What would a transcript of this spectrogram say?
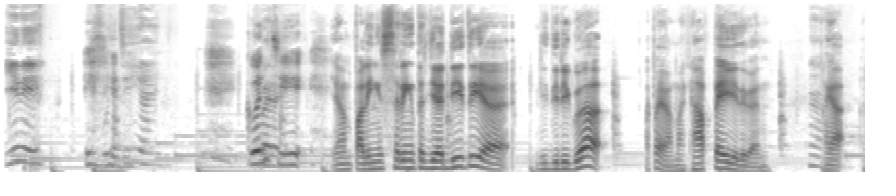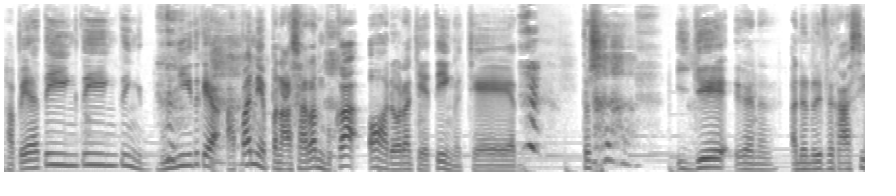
ini Ini kuncinya. kunci. Yang paling sering terjadi itu ya di diri gua apa ya main HP gitu kan. Nah. Kayak HP ya ting ting ting bunyi itu kayak apa nih penasaran buka oh ada orang chatting ngechat. Terus IG kan ada notifikasi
